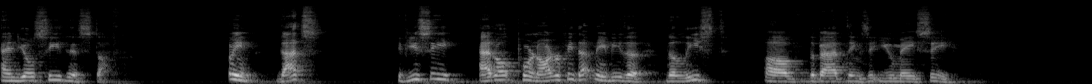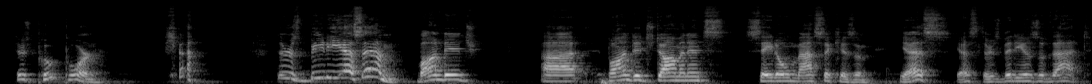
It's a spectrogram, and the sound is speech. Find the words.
and you'll see this stuff. I mean, that's if you see adult pornography, that may be the, the least of the bad things that you may see. There's poop porn. Yeah. There's BDSM, bondage, uh, bondage dominance, sadomasochism. Yes, yes, there's videos of that.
